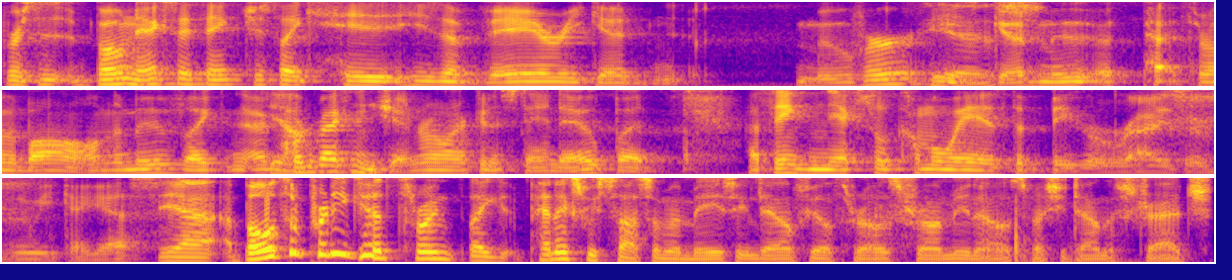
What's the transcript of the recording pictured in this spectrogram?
versus Bo Nix, I think just like he, he's a very good mover. He he's is. good move, throwing the ball on the move. Like uh, Yeah. quarterbacks in general aren't going to stand out, but I think Nix will come away as the bigger riser of the week. I guess. Yeah, both are pretty good throwing. Like Penix, we saw some amazing downfield throws from you know, especially down the stretch.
